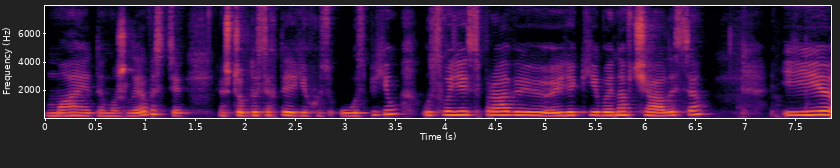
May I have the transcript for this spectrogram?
маєте можливості, щоб досягти якихось успіхів у своїй справі, які ви навчалися. І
